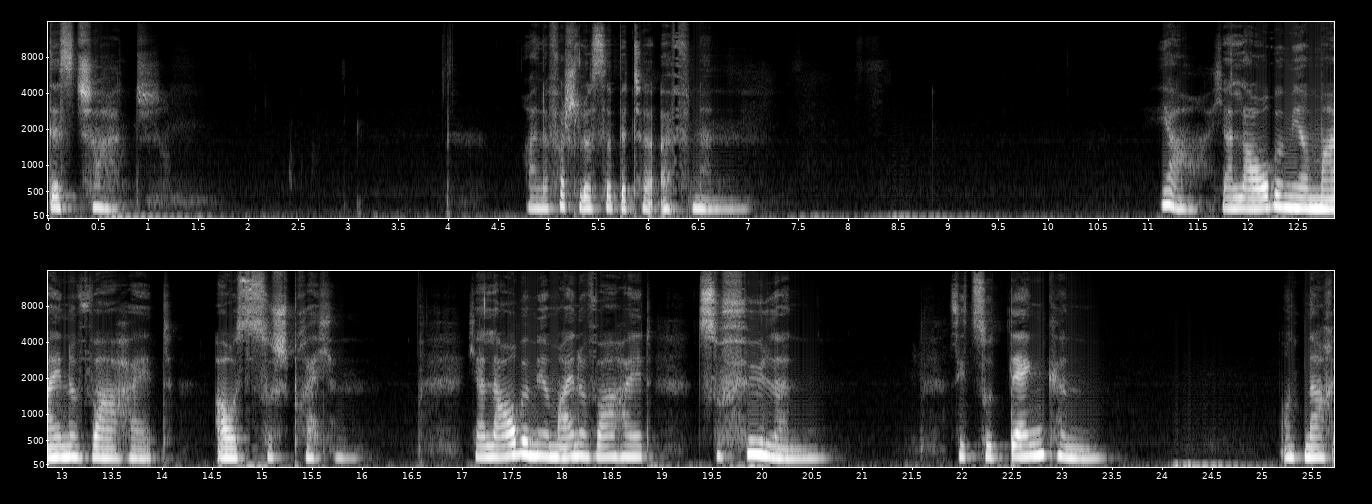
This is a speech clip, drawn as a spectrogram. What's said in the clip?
Discharge. Alle Verschlüsse bitte öffnen. Ja, ich erlaube mir meine Wahrheit auszusprechen. Ich erlaube mir meine Wahrheit zu fühlen, sie zu denken und nach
